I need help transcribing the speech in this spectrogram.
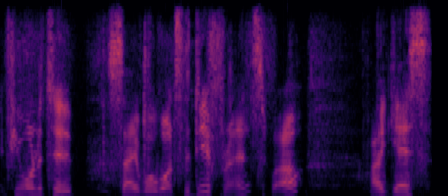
if you wanted to say, well, what's the difference? Well, I guess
